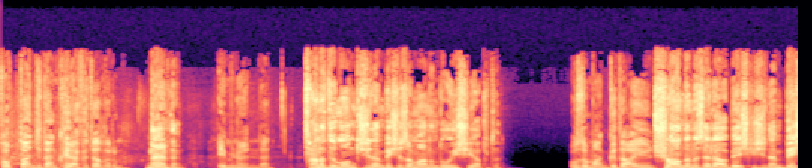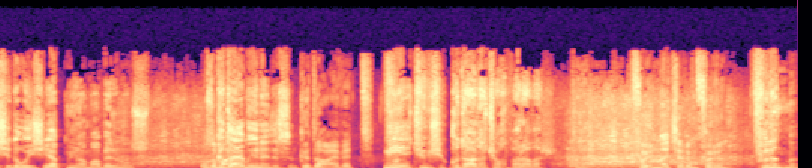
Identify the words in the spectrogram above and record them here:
Toptancıdan kıyafet alırım. Nereden? Eminönü'nden. Tanıdığım 10 kişiden 5'i zamanında o işi yaptı. O zaman gıdayı... Şu anda mesela o 5 kişiden 5'i de o işi yapmıyor ama haberin olsun. O zaman Gıdaya mı yönelirsin? Gıda evet. Niye? Çünkü gıdada çok para var. Fırın açarım fırın. Fırın mı?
